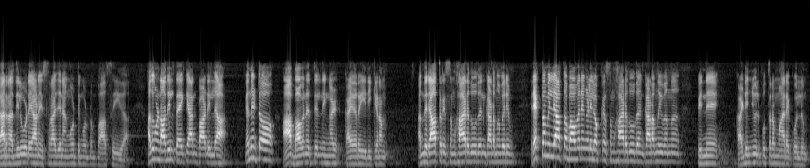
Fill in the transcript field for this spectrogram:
കാരണം അതിലൂടെയാണ് ഇസ്രാജൻ അങ്ങോട്ടും ഇങ്ങോട്ടും പാസ് ചെയ്യുക. അതുകൊണ്ട് അതിൽ തേക്കാൻ പാടില്ല. എന്നിട്ടോ ആ ഭവനത്തിൽ നിങ്ങൾ കയറിയിരിക്കണം. അന്ന് രാത്രി സംഹാരദൂതൻ കടന്നു വരും. രക്തമില്ലാത്ത ഭവനങ്ങളിലൊക്കെ സംഹാരദൂതൻ കടന്നു വന്ന് പിന്നെ കടിഞ്ഞൂൽ പുത്രന്മാരെ കൊല്ലും.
